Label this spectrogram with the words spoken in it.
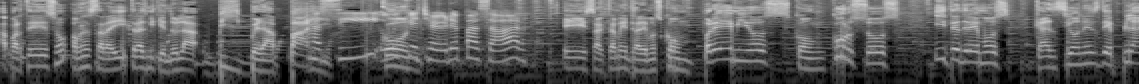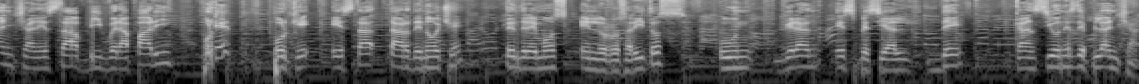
aparte de eso, vamos a estar ahí transmitiendo la Vibra Party. Así, uy, Con- qué chévere pasar. Exactamente, haremos con premios, concursos y tendremos canciones de plancha en esta Vibra Party. ¿Por qué? Porque esta tarde noche tendremos en Los Rosaritos un gran especial de canciones de plancha.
